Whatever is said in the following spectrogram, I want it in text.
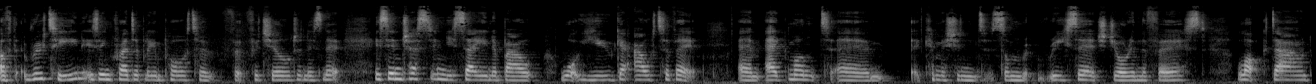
of the routine is incredibly important for, for children, isn't it? It's interesting you're saying about what you get out of it. Um, Egmont um, commissioned some research during the first lockdown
